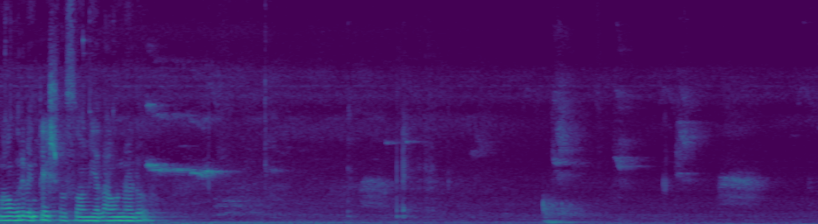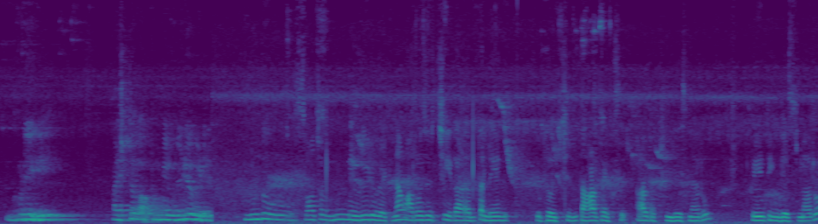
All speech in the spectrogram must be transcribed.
మా ఊరి వెంకటేశ్వర స్వామి ఎలా ఉన్నాడో గుడి ఫస్ట్ అప్పుడు నేను వీడియో పెట్టాను. ముందు సంవత్సరం ముందు నేను వీడియో పెట్టినా. ఆ రోజు వచ్చి ఇలా అంతా లేదు. ఇప్పుడు వచ్చి ఇంత ఆల్ట్రెక్స్ ఆల్ట్రెక్షన్ చేసినారు పెయింటింగ్ చేస్తున్నారు.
